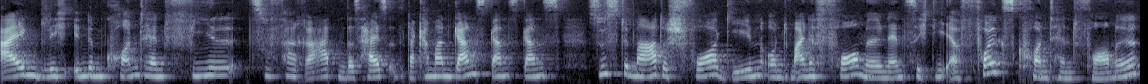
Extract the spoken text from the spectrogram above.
eigentlich in dem Content viel zu verraten. Das heißt, da kann man ganz, ganz, ganz systematisch vorgehen und meine Formel nennt sich die Erfolgscontent-Formel,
